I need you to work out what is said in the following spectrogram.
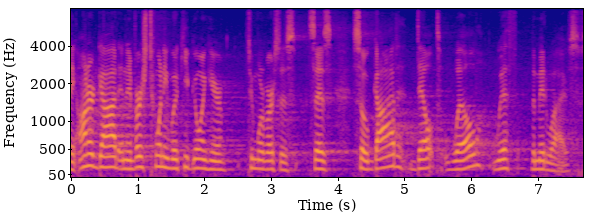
They honored God, and in verse 20, we'll keep going here, two more verses, says, So God dealt well with the midwives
